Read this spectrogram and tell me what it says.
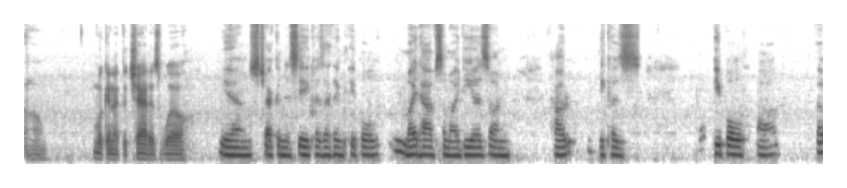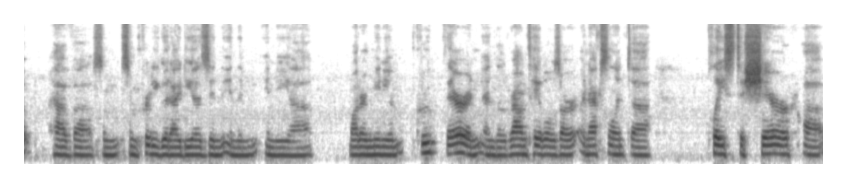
Um, I'm looking at the chat as well. Yeah, I'm just checking to see because I think people might have some ideas on how because people uh, uh, have uh, some some pretty good ideas in in the in the uh, modern medium group there, and and the roundtables are an excellent uh, place to share uh,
